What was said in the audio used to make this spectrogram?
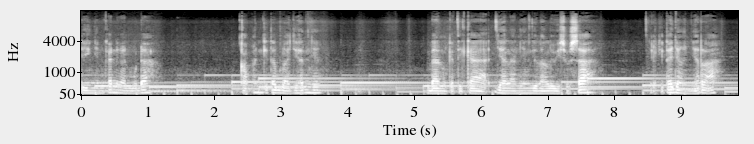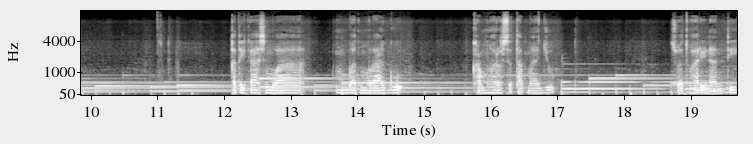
diinginkan dengan mudah. Kapan kita belajarnya? Dan ketika jalan yang dilalui susah, ya kita jangan nyerah. Ketika semua membuatmu ragu, kamu harus tetap maju. Suatu hari nanti,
